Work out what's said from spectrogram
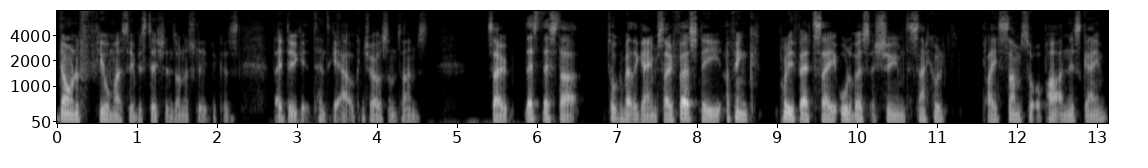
don't want to fuel my superstitions, honestly, because they do get tend to get out of control sometimes. So let's let's start talking about the game. So, firstly, I think probably fair to say all of us assumed Saka would play some sort of part in this game.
